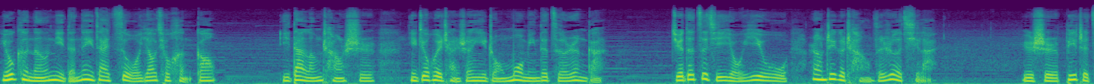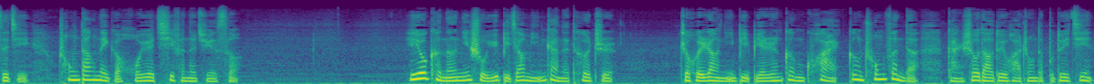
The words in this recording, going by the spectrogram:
有可能你的内在自我要求很高，一旦冷场时，你就会产生一种莫名的责任感，觉得自己有义务让这个场子热起来，于是逼着自己充当那个活跃气氛的角色。也有可能你属于比较敏感的特质，这会让你比别人更快、更充分地感受到对话中的不对劲。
